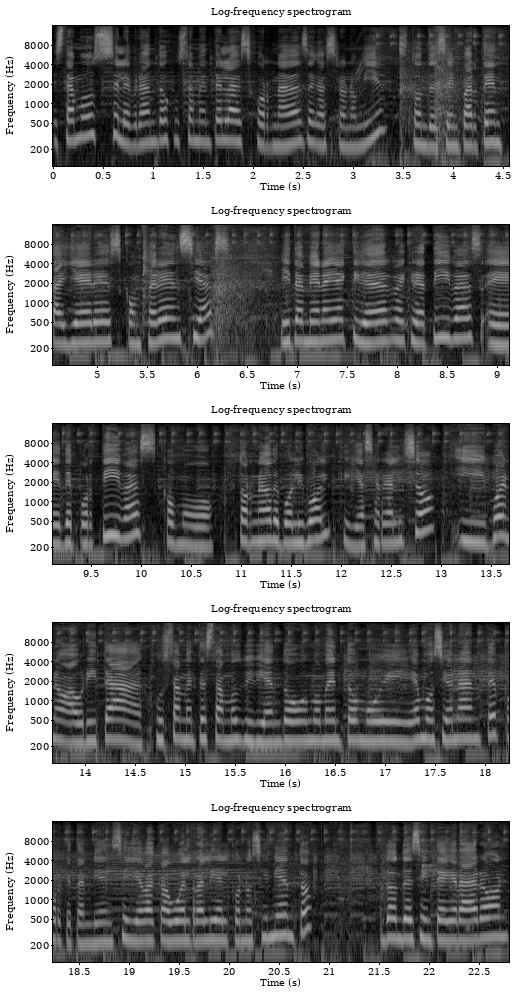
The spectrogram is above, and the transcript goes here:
Estamos celebrando justamente las jornadas de gastronomía, donde se imparten talleres, conferencias y también hay actividades recreativas, eh, deportivas, como torneo de voleibol que ya se realizó. Y bueno, ahorita justamente estamos viviendo un momento muy emocionante porque también se lleva a cabo el Rally del Conocimiento, donde se integraron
